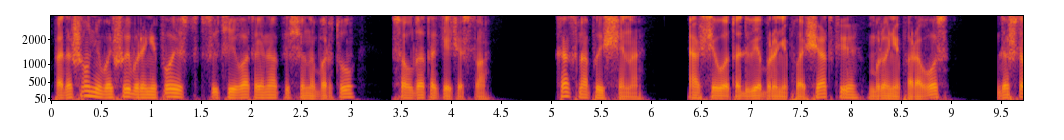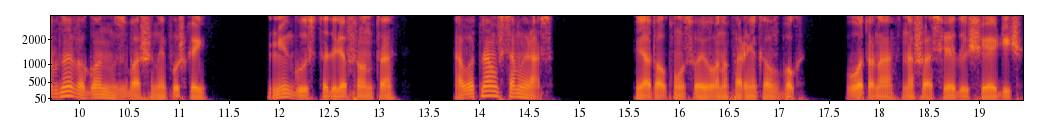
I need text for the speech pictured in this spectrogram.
подошел небольшой бронепоезд с витиеватой надписью на борту «Солдат Отечества». Как напыщено, а всего-то две бронеплощадки, бронепаровоз, да штабной вагон с башенной пушкой. Не густо для фронта, а вот нам в самый раз. Я толкнул своего напарника в бок. Вот она, наша следующая дичь.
